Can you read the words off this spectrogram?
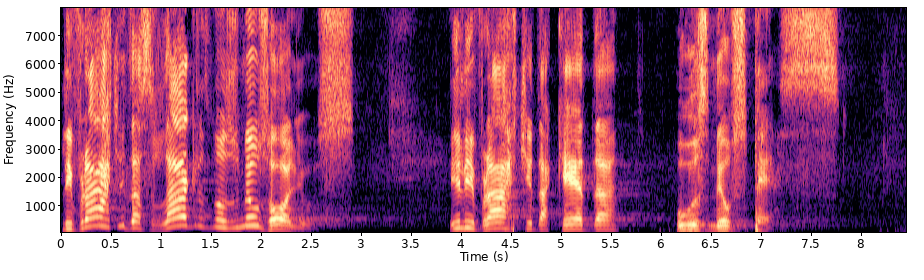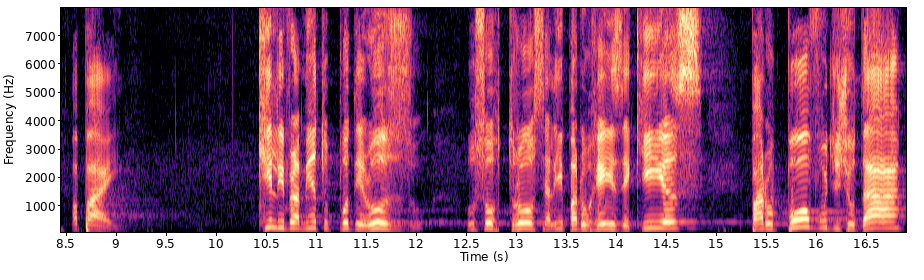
livraste das lágrimas nos meus olhos, e livraste da queda os meus pés. Ó oh, Pai, que livramento poderoso o Senhor trouxe ali para o rei Ezequias, para o povo de Judá,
